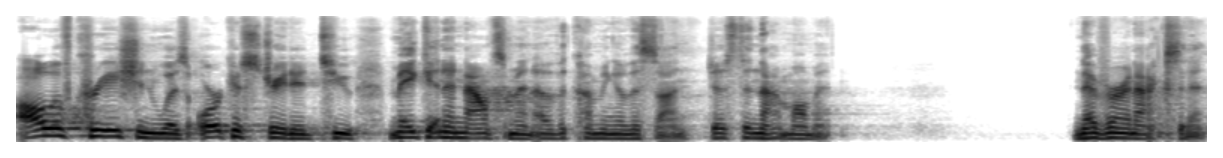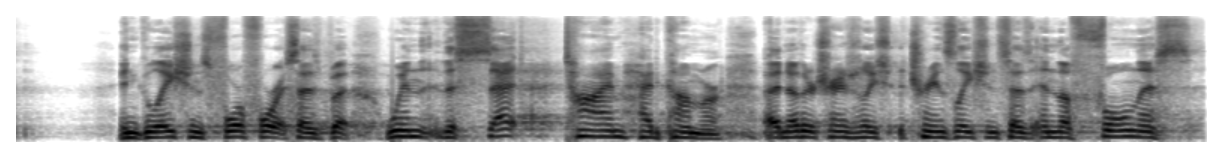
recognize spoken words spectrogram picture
All of creation was orchestrated to make an announcement of the coming of the Son just in that moment. Never an accident. In Galatians 4 4, it says, But when the set time had come, or another translation, translation says, in the fullness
